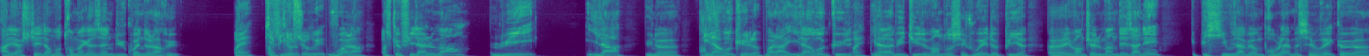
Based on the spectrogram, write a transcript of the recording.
allez acheter dans votre magasin du coin de la rue. Ouais. Qui a sur rue? Voilà. Parce que finalement, lui, il a une... Il a un Alors, recul. Voilà, il a un recul. Ouais. Il a l'habitude de vendre ses jouets depuis euh, éventuellement des années. Et puis si vous avez un problème, c'est vrai que euh,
